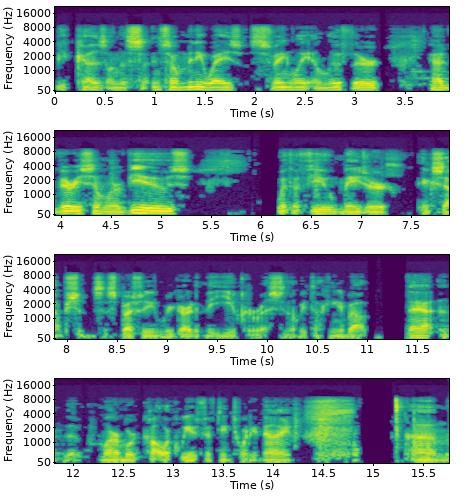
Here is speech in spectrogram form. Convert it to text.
because on this, in so many ways, Zwingli and Luther had very similar views, with a few major exceptions, especially regarding the Eucharist. And I'll be talking about that and the Marburg Colloquy in 1529 um,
